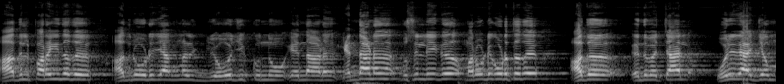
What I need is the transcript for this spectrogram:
അതിൽ പറയുന്നത് അതിനോട് ഞങ്ങൾ യോജിക്കുന്നു എന്നാണ്. എന്താണ് മുസ്ലിം ലീഗ് മറുപടി കൊടുത്തത്? അത് എന്ന് വെച്ചാൽ ഒരു രാജ്യം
